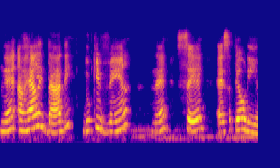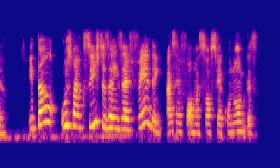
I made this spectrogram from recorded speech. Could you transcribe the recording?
né, a realidade do que venha né, ser essa teoria. Então, os marxistas eles defendem as reformas socioeconômicas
